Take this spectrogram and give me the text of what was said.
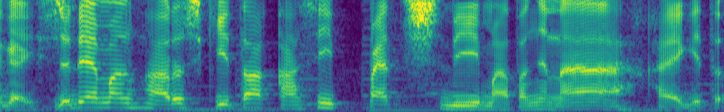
guys. Jadi emang harus kita kasih patch di matanya. Nah, kayak gitu.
